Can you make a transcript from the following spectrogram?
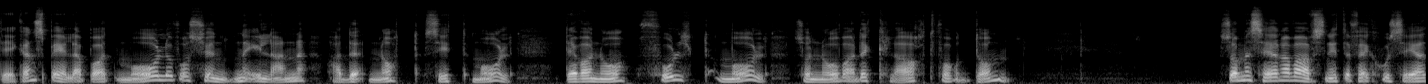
det kan spille på at målet for syndene i landet hadde nådd sitt mål. Det var nå fullt mål, så nå var det klart for dom. Som vi ser av avsnittet, fikk Hosea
